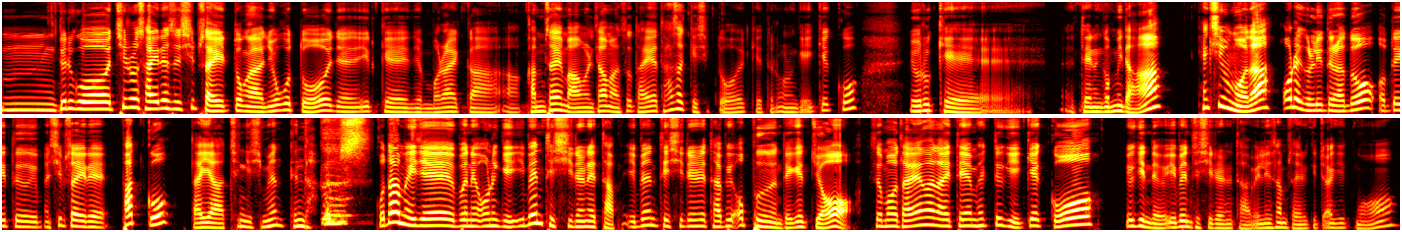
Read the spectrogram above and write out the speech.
음, 그리고 7월 4일에서 14일 동안 요것도 이제 이렇게 이제 뭐랄까, 어, 감사의 마음을 담아서 다이아 5개씩 또 이렇게 들어오는 게 있겠고, 요렇게 되는 겁니다. 핵심은 뭐다? 오래 걸리더라도 업데이트 14일에 받고 다이아 챙기시면 된다. 그 다음에 이제 이번에 오는 게 이벤트 시련의 탑. 이벤트 시련의 탑이 오픈 되겠죠. 그래서 뭐 다양한 아이템 획득이 있겠고 여기 있네요. 이벤트 시련의 탑 1, 2, 3, 4 이렇게 쫙 있고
